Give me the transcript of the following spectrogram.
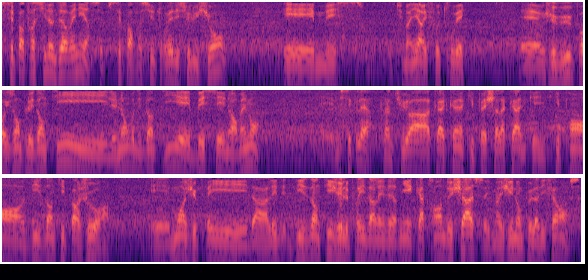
c'est pas facile d'intervenir, c'est pas facile de trouver des solutions. Et, mais toute manière, il faut le trouver. J'ai vu par exemple les dentilles, le nombre de dentilles est baissé énormément. mais c'est clair, quand tu as quelqu'un qui pêche à la canne, qui, prend 10 dentilles par jour, et moi je pris dans les 10 dentilles, je l'ai pris dans les derniers 4 ans de chasse, imagine un peu la différence.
